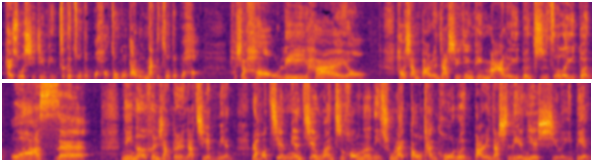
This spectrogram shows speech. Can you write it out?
还说习近平这个做得不好，中国大陆那个做得不好，好像好厉害哦，好像把人家习近平骂了一顿，指责了一顿。哇塞，你呢很想跟人家见面，然后见面见完之后呢，你出来高谈阔论，把人家脸也洗了一遍。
